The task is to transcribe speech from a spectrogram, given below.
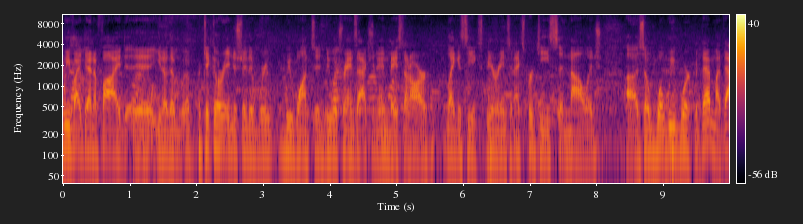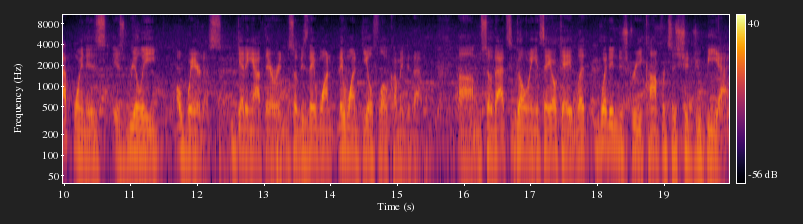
we've identified, uh, you know, the a particular industry that we, we want to do a transaction in based on our legacy experience and expertise and knowledge. Uh, so what we work with them at that point is is really awareness, getting out there, and so because they want they want deal flow coming to them. Um, so that's going and say, okay, let, what industry conferences should you be at?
